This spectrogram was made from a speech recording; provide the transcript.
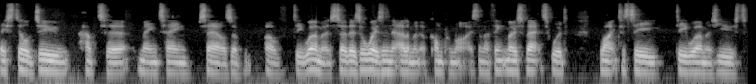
they still do have to maintain sales of, of dewormers, so there's always an element of compromise, and I think most vets would like to see dewormers used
